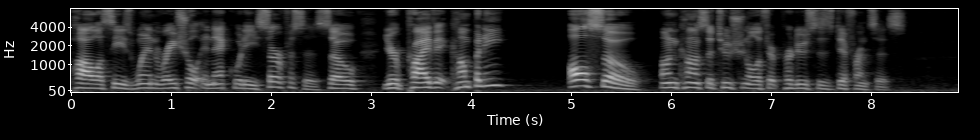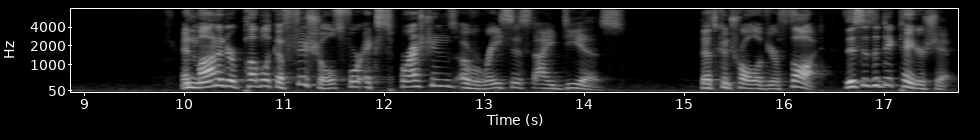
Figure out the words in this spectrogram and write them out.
policies when racial inequity surfaces. So, your private company, also unconstitutional if it produces differences. And monitor public officials for expressions of racist ideas. That's control of your thought. This is a dictatorship.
